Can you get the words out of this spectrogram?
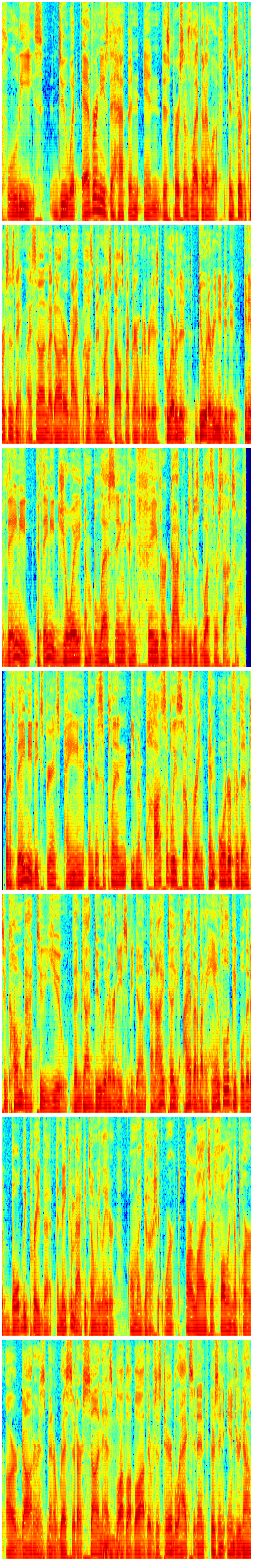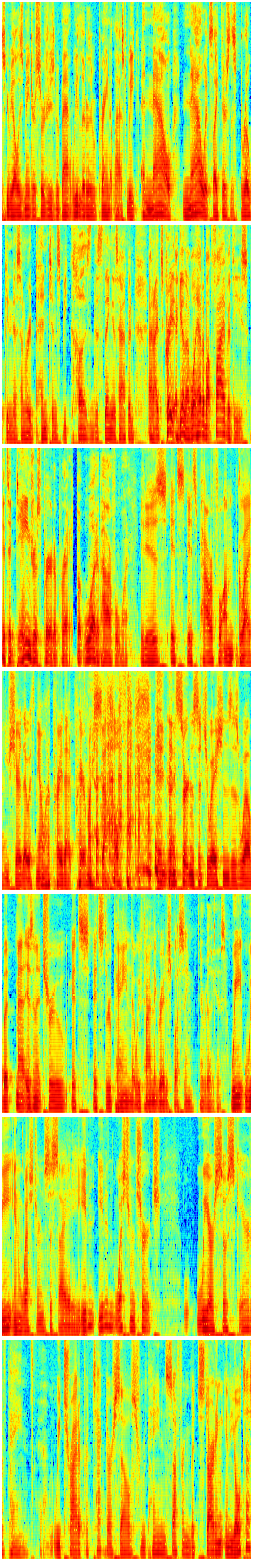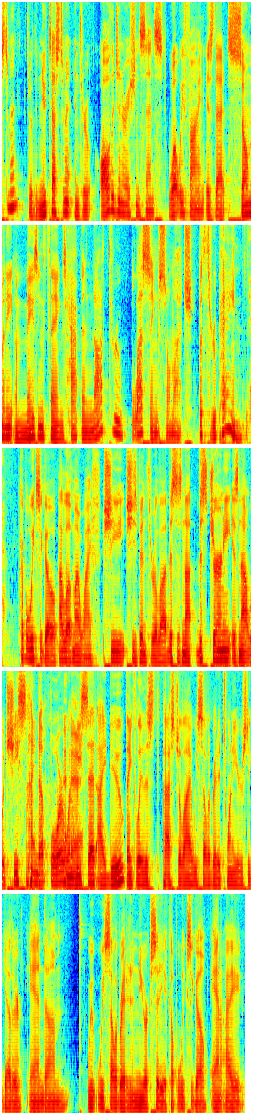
please do whatever needs to happen in this person's life that I love. Insert the person's name, my son, my daughter, my husband, my spouse, my parent, whatever it is, whoever is, do whatever you need to do. And if they need, if they need joy and blessing and favor, God, would you just bless their socks off? But if they need to experience pain and discipline, even possibly suffering, in order for them to come back to you, then God do whatever needs to be done. And I tell you, I have had about a handful of people that have boldly prayed that, and they come back and tell me later, oh my gosh, it worked. Our lives are falling apart. Our daughter has been arrested. Our son has mm. blah, blah, blah. There was this terrible accident. There's an injury now. There's going to be all these major surgeries. But Matt, we literally were praying it last week. And now, now it's like there's this brokenness and repentance because this thing has happened. And it's great. Again, I've only had about five of these. It's a dangerous prayer to pray, but what a powerful one. It is. It's it's powerful. I'm glad you shared that with me. I want to pray that prayer myself in, in certain situations as well. But Matt, isn't it true? It's it's through pain that we find the greatest blessing. It really is. We we in Western society, even even Western church, we are so scared of pain. We try to protect ourselves from pain and suffering, but starting in the Old Testament, through the New Testament, and through all the generations since, what we find is that so many amazing things happen not through blessing so much, but through pain. Yeah. A couple weeks ago, I love my wife. She she's been through a lot. This is not this journey is not what she signed up for when we said I do. Thankfully, this past July we celebrated 20 years together, and um, we, we celebrated in New York City a couple weeks ago. And I,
